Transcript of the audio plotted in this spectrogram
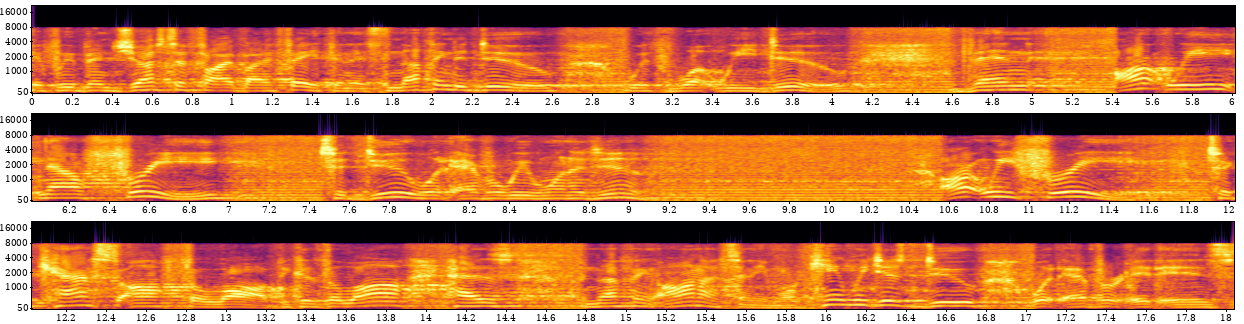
If we've been justified by faith and it's nothing to do with what we do, then aren't we now free to do whatever we want to do? Aren't we free to cast off the law because the law has nothing on us anymore? Can't we just do whatever it is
